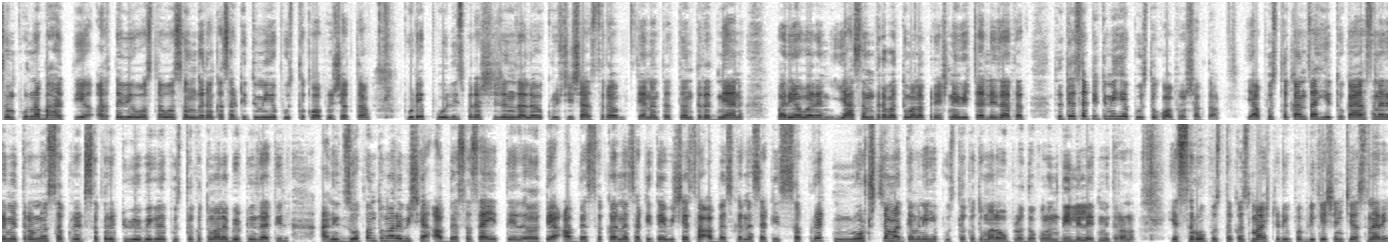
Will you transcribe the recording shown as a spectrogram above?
संपूर्ण भारतीय अर्थव्यवस्था व संगणकासाठी तुम्ही हे पुस्तक वापरू शकता. पुढे पोलीस प्रशासन झालं कृषीशास्त्र त्यानंतर तंत्रज्ञान पर्यावरण या संदर्भात तुम्हाला प्रश्न विचारले जातात तर त्यासाठी तुम्ही हे पुस्तक वापरू शकता. या पुस्तकांचा हेतू काय असणार आहे मित्रांनो? सपरेट सपरेट वेगवेगळे पुस्तकं तुम्हाला भेटून जातील आणि जो पण तुम्हाला विषय अभ्यासाचा आहे ते त्या अभ्यास करण्यासाठी त्या विषयाचा अभ्यास करण्यासाठी सपरेट नोट्सच्या माध्यमाने हे पुस्तकं तुम्हाला उपलब्ध करून दिलेले आहेत मित्रांनो. हे सर्व पुस्तकं स्मार्ट स्टडी पब्लिकेशनची असणार आहे.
